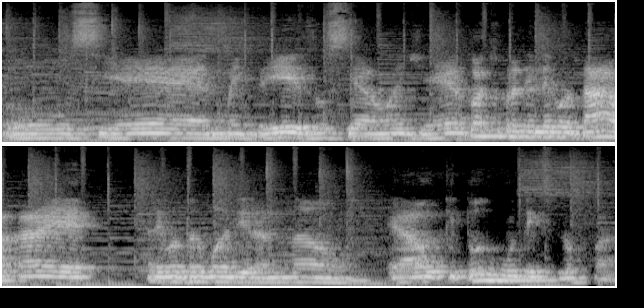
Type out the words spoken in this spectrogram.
ou se é numa empresa, ou se é onde é. Eu tô aqui para levantar, o cara é tá levantando bandeira. Não, é algo que todo mundo tem que se preocupar.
